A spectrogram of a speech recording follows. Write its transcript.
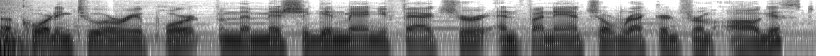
According to a report from the Michigan Manufacturer and Financial Record from August,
